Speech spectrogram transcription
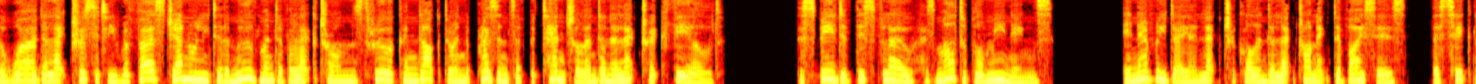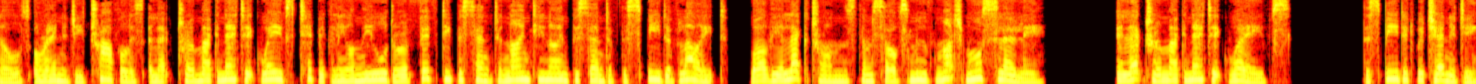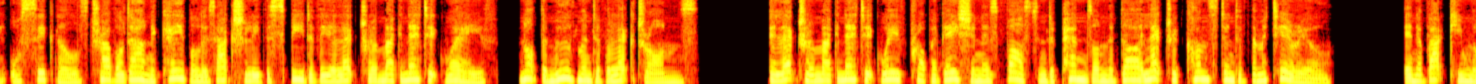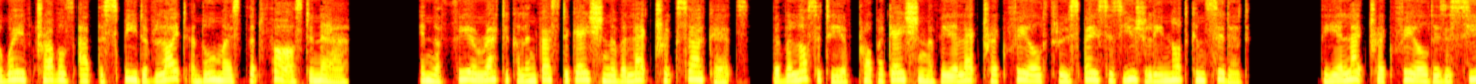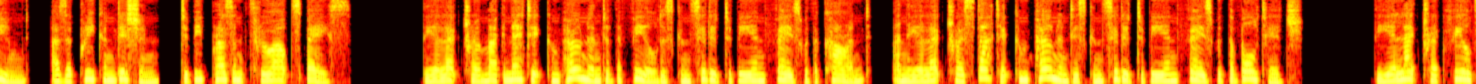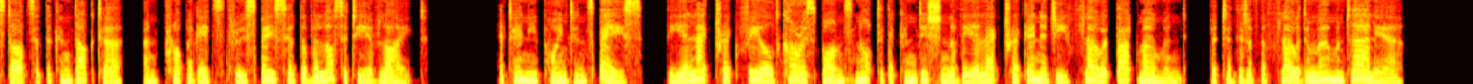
the word electricity refers generally to the movement of electrons through a conductor in the presence of potential and an electric field. The speed of this flow has multiple meanings. In everyday electrical and electronic devices, the signals or energy travel as electromagnetic waves typically on the order of 50% to 99% of the speed of light, while the electrons themselves move much more slowly. Electromagnetic waves The speed at which energy or signals travel down a cable is actually the speed of the electromagnetic wave, not the movement of electrons. Electromagnetic wave propagation is fast and depends on the dielectric constant of the material. In a vacuum the wave travels at the speed of light and almost that fast in air. In the theoretical investigation of electric circuits, the velocity of propagation of the electric field through space is usually not considered. The electric field is assumed, as a precondition, to be present throughout space the electromagnetic component of the field is considered to be in phase with the current, and the electrostatic component is considered to be in phase with the voltage. The electric field starts at the conductor, and propagates through space at the velocity of light. At any point in space, the electric field corresponds not to the condition of the electric energy flow at that moment, but to that of the flow at a moment earlier.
